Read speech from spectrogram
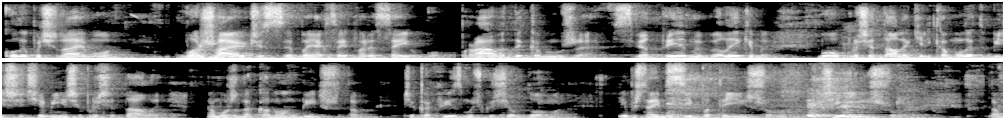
коли починаємо, вважаючи себе, як цей фарисей, праведниками вже, святими, великими, бо прочитали кілька молитв більше, ніж інші прочитали, а може на канон більше, там, чи кафізмочку ще вдома, і починаємо сіпати іншого чи іншу. Там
